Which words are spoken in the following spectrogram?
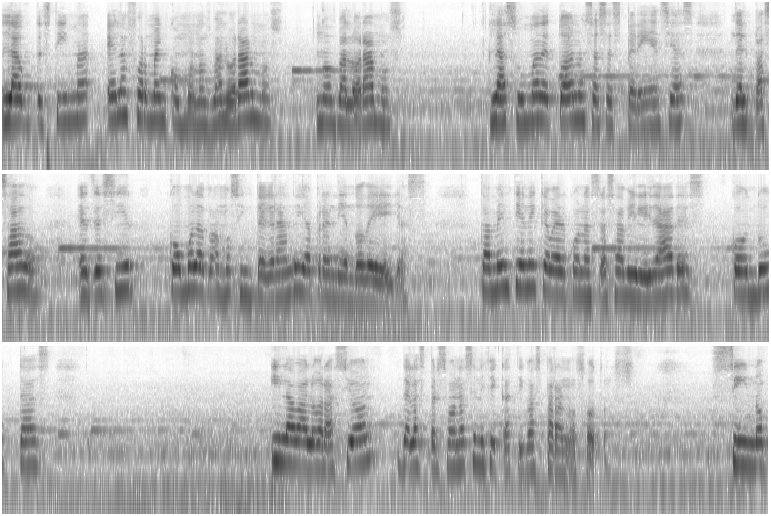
La autoestima es la forma en cómo nos valoramos, nos valoramos, la suma de todas nuestras experiencias del pasado, es decir, cómo las vamos integrando y aprendiendo de ellas. También tiene que ver con nuestras habilidades, conductas y la valoración de las personas significativas para nosotros si no,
